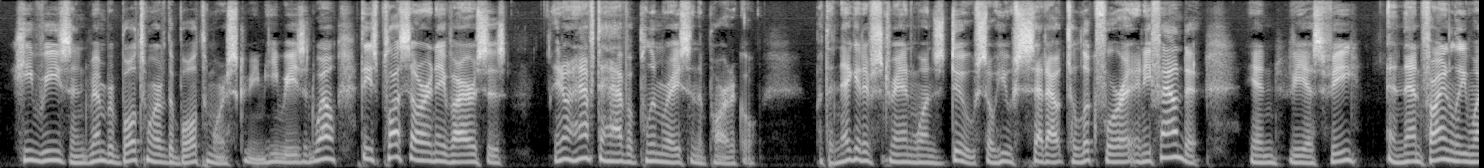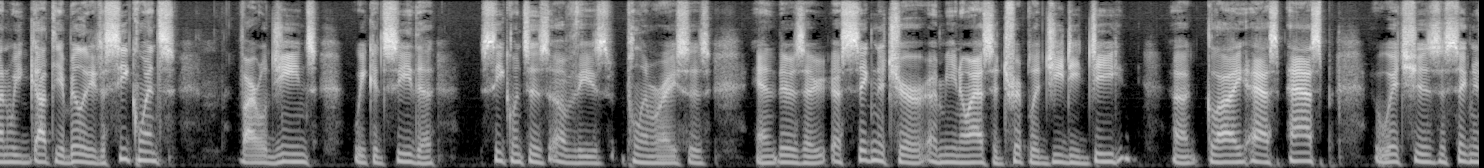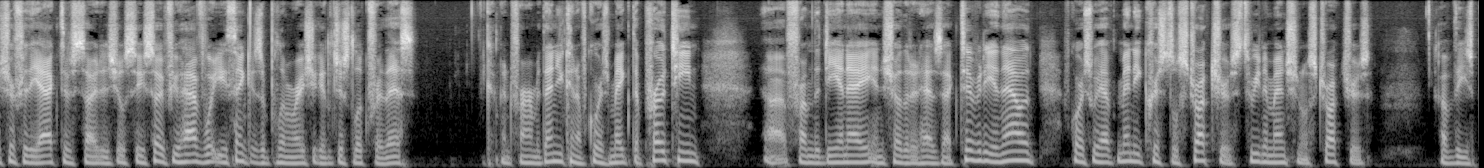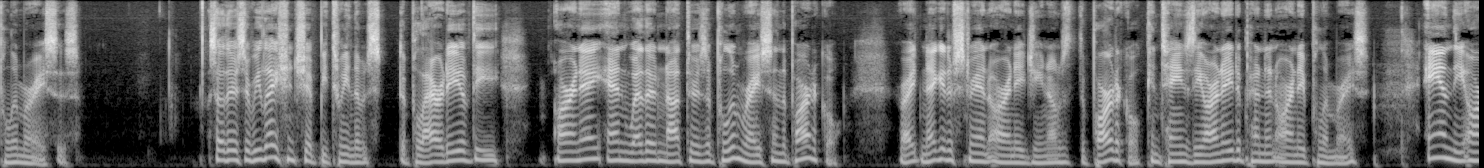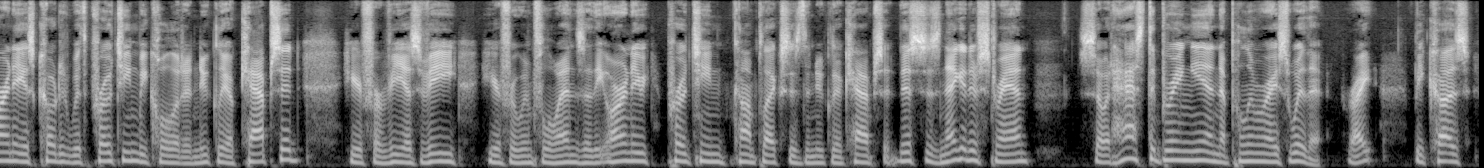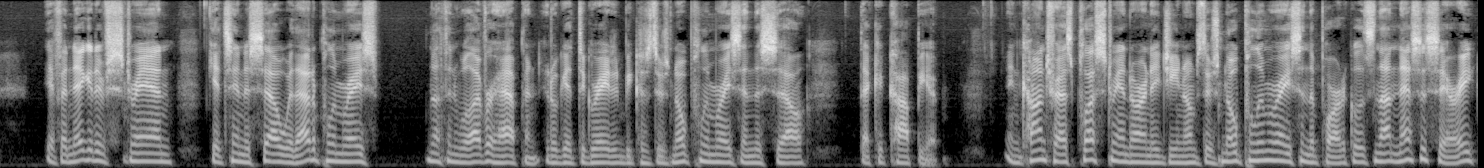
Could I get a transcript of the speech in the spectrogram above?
he reasoned, remember Baltimore of the Baltimore scream, he reasoned, well, these plus RNA viruses, they don't have to have a polymerase in the particle, but the negative strand ones do. So he set out to look for it and he found it in VSV. And then finally, when we got the ability to sequence viral genes, we could see the sequences of these polymerases. And there's a, a signature amino acid triplet, GDG, uh, GlyAsp, ASP, which is a signature for the active site, as you'll see. So if you have what you think is a polymerase, you can just look for this, confirm it. Then you can, of course, make the protein uh, from the DNA and show that it has activity. And now, of course, we have many crystal structures, three dimensional structures of these polymerases. So there's a relationship between the, the polarity of the RNA and whether or not there's a polymerase in the particle right? Negative strand RNA genomes, the particle contains the RNA dependent RNA polymerase, and the RNA is coated with protein. We call it a nucleocapsid. Here for VSV, here for influenza. The RNA protein complex is the nucleocapsid. This is negative strand, so it has to bring in a polymerase with it, right? Because if a negative strand gets in a cell without a polymerase, nothing will ever happen. It'll get degraded because there's no polymerase in the cell that could copy it. In contrast, plus strand RNA genomes, there's no polymerase in the particle. It's not necessary.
